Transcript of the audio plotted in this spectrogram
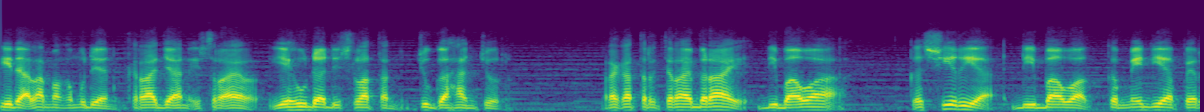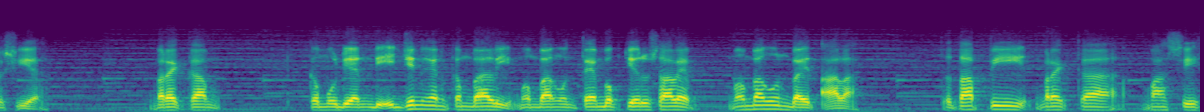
tidak lama kemudian, kerajaan Israel, Yehuda di selatan juga hancur. Mereka tercerai-berai, dibawa ke Syria, dibawa ke media Persia. Mereka kemudian diizinkan kembali membangun tembok Yerusalem, membangun bait Allah. Tetapi mereka masih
